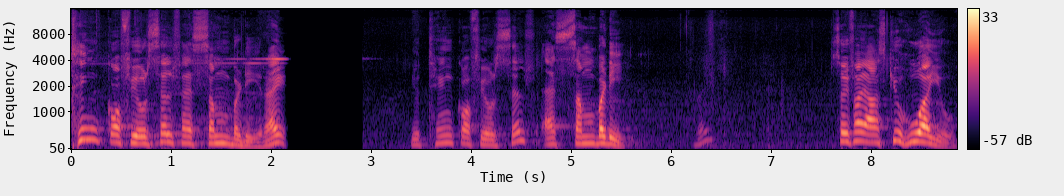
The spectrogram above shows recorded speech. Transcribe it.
think of yourself as somebody, right? You think of yourself as somebody, right? So, if I ask you, who are you?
